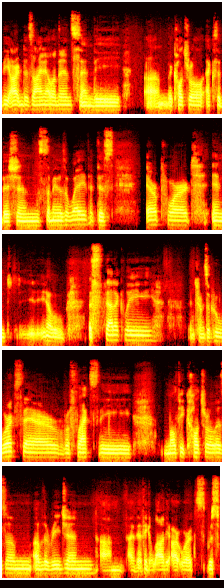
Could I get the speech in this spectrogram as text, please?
the art and design elements and the um, the cultural exhibitions. I mean, there's a way that this airport, in you know, aesthetically, in terms of who works there, reflects the multiculturalism of the region. Um, I, I, think a lot of the artworks res-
